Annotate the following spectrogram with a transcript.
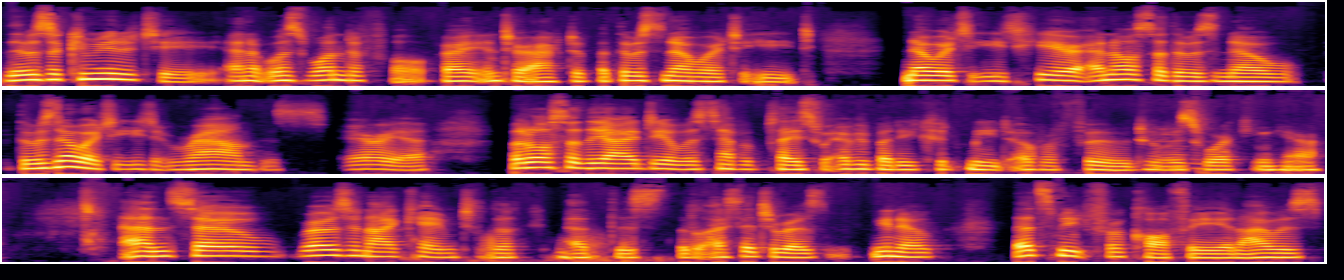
There was a community, and it was wonderful, very interactive. But there was nowhere to eat, nowhere to eat here, and also there was no there was nowhere to eat around this area. But also the idea was to have a place where everybody could meet over food who was working here. And so Rose and I came to look at this little. I said to Rose, you know, let's meet for coffee. And I was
